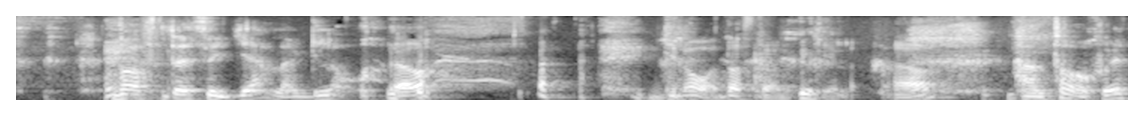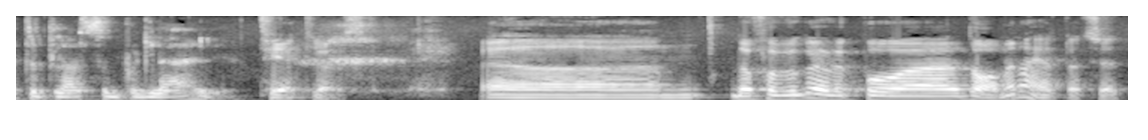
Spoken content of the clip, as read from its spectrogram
Varför det är så jävla glad. ja. Gladaste killen. Ja. Han tar sjätteplatsen på glädje. Tveklöst. Ehm, då får vi gå över på damerna helt plötsligt.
